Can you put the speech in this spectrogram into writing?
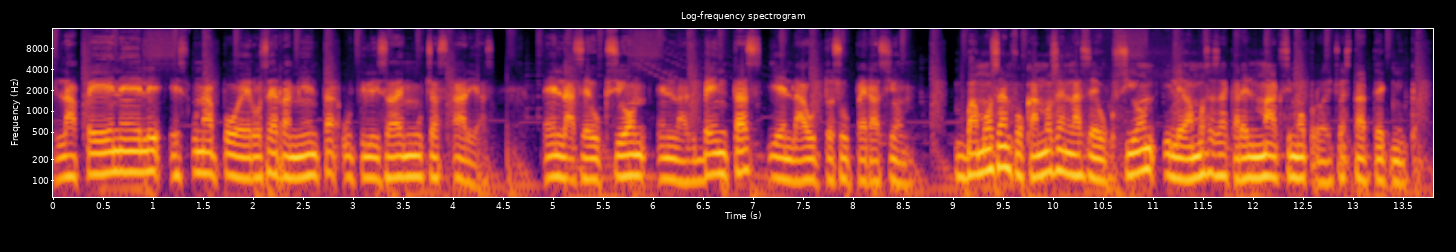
La PNL es una poderosa herramienta utilizada en muchas áreas, en la seducción, en las ventas y en la autosuperación. Vamos a enfocarnos en la seducción y le vamos a sacar el máximo provecho a esta técnica.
